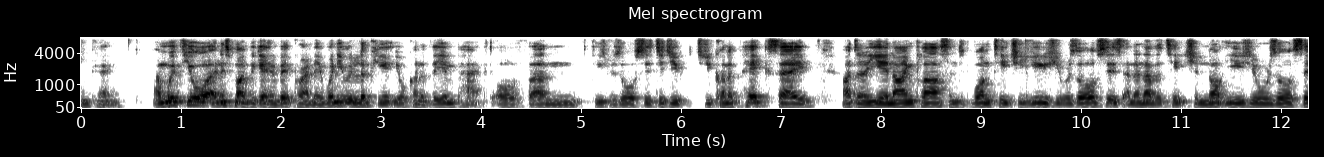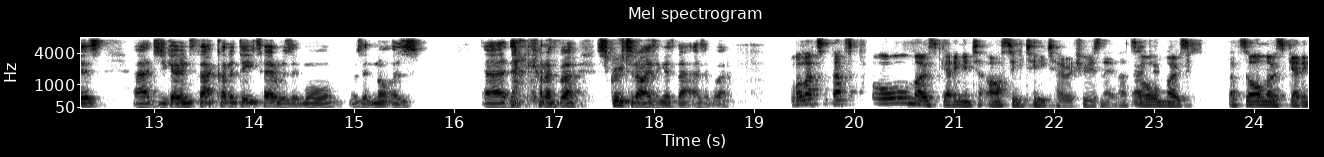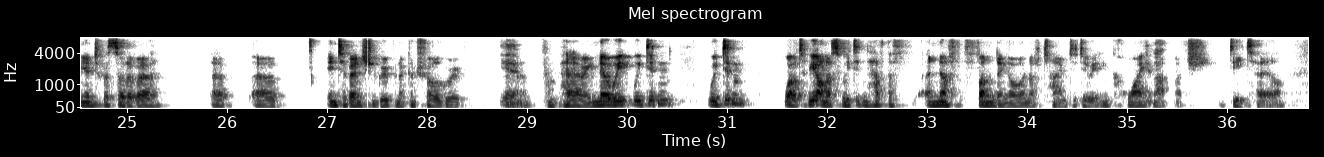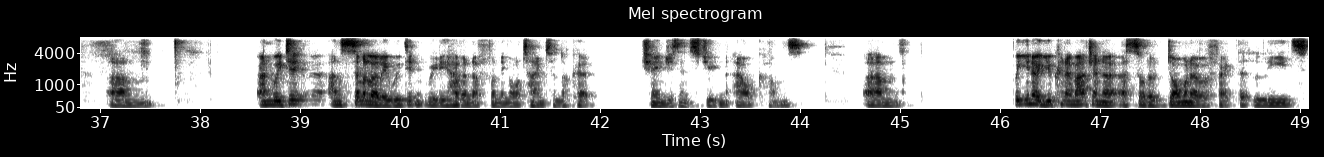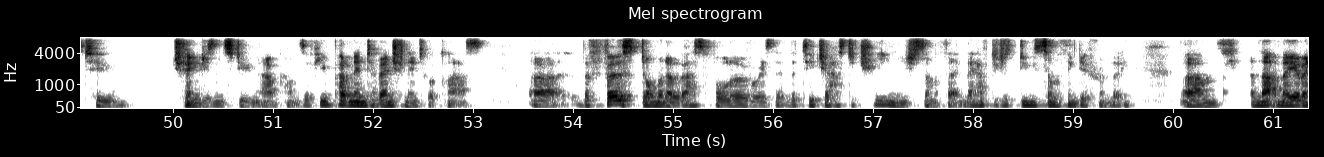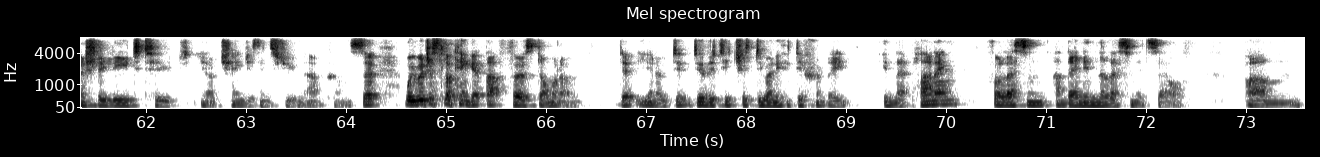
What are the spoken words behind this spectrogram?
Okay. And with your, and this might be getting a bit granular, when you were looking at your kind of the impact of um, these resources, did you did you kind of pick, say, I don't know, year nine class, and did one teacher use your resources and another teacher not use your resources? Uh, did you go into that kind of detail? Was it more, was it not as uh, kind of uh, scrutinizing as that, as it were? Well, that's that's almost getting into RCT territory, isn't it? That's okay. almost that's almost getting into a sort of a a, a intervention group and a control group. Yeah. Uh, comparing. No, we we didn't we didn't. Well, to be honest, we didn't have the enough funding or enough time to do it in quite yeah. that much detail. Um, and we did, and similarly, we didn't really have enough funding or time to look at changes in student outcomes. Um, but you know, you can imagine a, a, sort of domino effect that leads to changes in student outcomes. If you put an intervention into a class, uh, the first domino that has to fall over is that the teacher has to change something. They have to just do something differently. Um, and that may eventually lead to you know changes in student outcomes. So we were just looking at that first domino. Do, you know, do, do the teachers do anything differently in their planning for a lesson and then in the lesson itself? Um,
